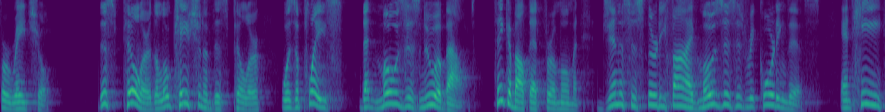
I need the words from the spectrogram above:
for Rachel. This pillar, the location of this pillar, was a place that Moses knew about. Think about that for a moment. Genesis 35, Moses is recording this, and he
